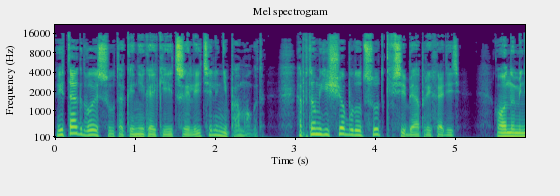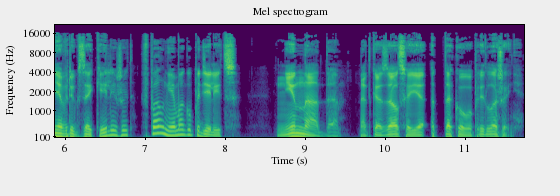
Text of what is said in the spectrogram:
И так двое суток, и никакие целители не помогут. А потом еще будут сутки в себя приходить. Он у меня в рюкзаке лежит, вполне могу поделиться». «Не надо», Отказался я от такого предложения.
